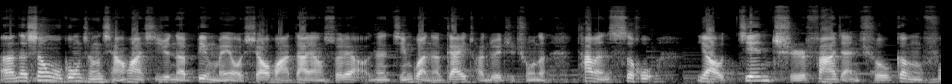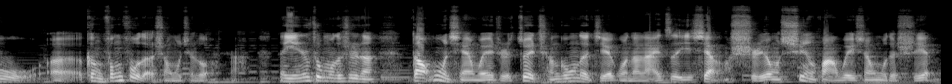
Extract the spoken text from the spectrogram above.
呃，那生物工程强化细菌呢，并没有消化大量塑料。那尽管呢，该团队指出呢，他们似乎要坚持发展出更富呃更丰富的生物群落啊。那引人注目的是呢，到目前为止最成功的结果呢，来自一项使用驯化微生物的实验。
